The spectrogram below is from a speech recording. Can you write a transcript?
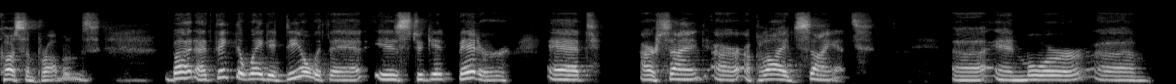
cause some problems. But I think the way to deal with that is to get better at our science, our applied science, uh, and more, um,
